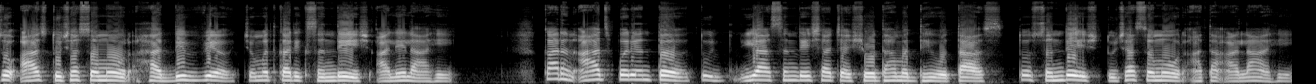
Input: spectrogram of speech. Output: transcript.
जो आज तुझ्यासमोर हा दिव्य चमत्कारिक संदेश आलेला आहे. कारण आजपर्यंत तू या संदेशाच्या शोधामध्ये होतास तो संदेश तुझ्यासमोर आता आला आहे.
